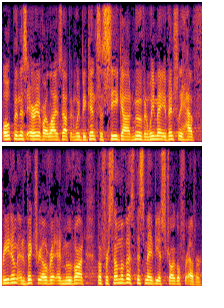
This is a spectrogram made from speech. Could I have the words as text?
open this area of our lives up and we begin to see God move, and we may eventually have freedom and victory over it and move on. But for some of us, this may be a struggle forever.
